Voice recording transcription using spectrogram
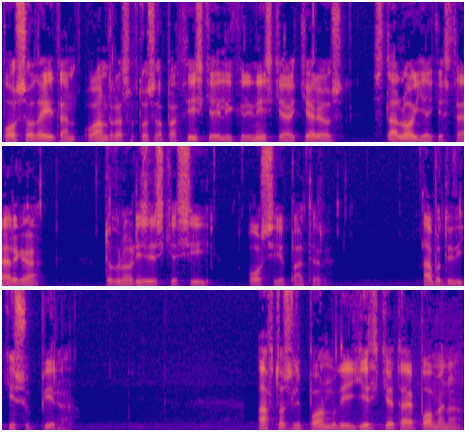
Πόσο δε ήταν ο άνδρας αυτός απαθής και ειλικρινής και ακέραιος στα λόγια και στα έργα, το γνωρίζεις κι εσύ, όσοι επάτερ, από τη δική σου πείρα. Αυτός λοιπόν μου διηγήθηκε τα επόμενα.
